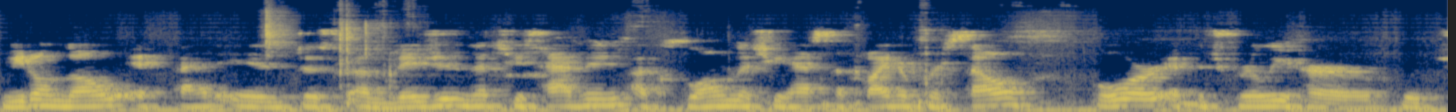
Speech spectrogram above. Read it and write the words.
We don't know if that is just a vision that she's having, a clone that she has to fight up herself, or if it's really her. Which,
